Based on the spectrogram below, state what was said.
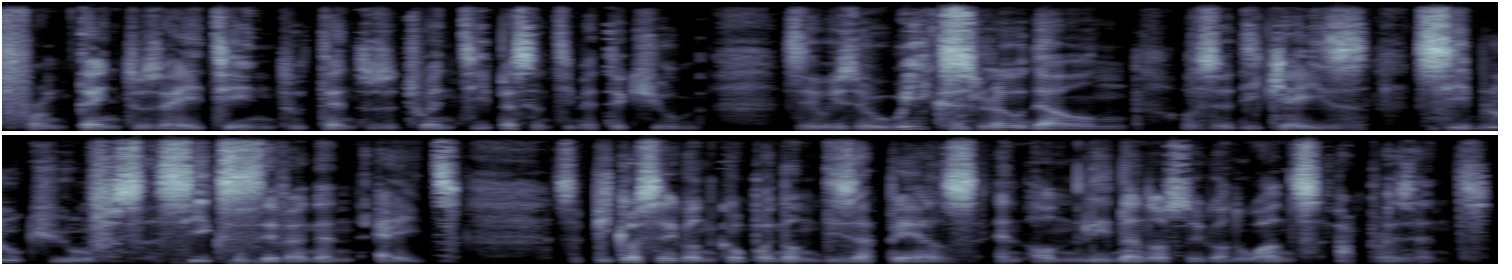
from 10 to the 18 to 10 to the 20 per centimeter cube, there is a weak slowdown of the decays, see blue curves 6, 7 and 8. The picosecond component disappears and only nanosecond ones are present.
